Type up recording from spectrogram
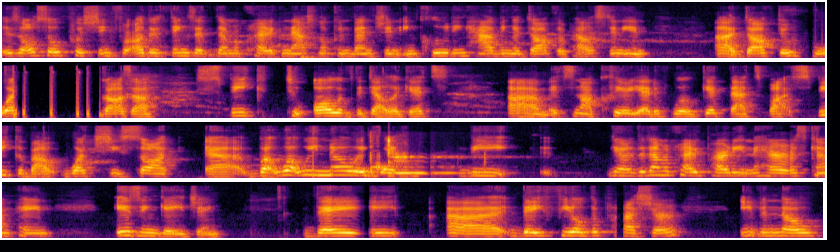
is also pushing for other things at the Democratic National Convention, including having a doctor, Palestinian uh, doctor who was Gaza, speak to all of the delegates. Um, it's not clear yet if we'll get that spot speak about what she saw. Uh, but what we know is that the you know the Democratic Party and the Harris campaign is engaging. They uh, they feel the pressure, even though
